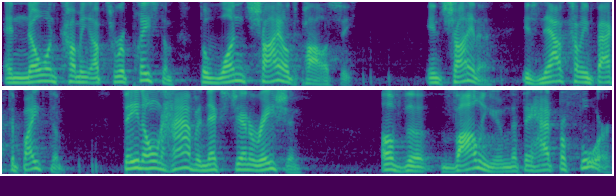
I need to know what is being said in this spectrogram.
and no one coming up to replace them. The one child policy in China is now coming back to bite them. They don't have a next generation of the volume that they had before.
